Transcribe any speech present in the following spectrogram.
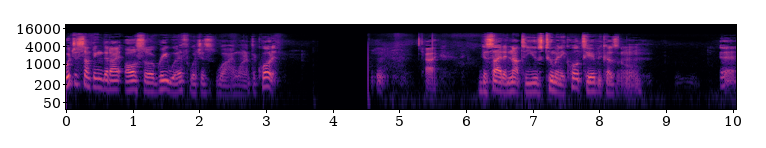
which is something that I also agree with, which is why I wanted to quote it. I decided not to use too many quotes here because, um, eh,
